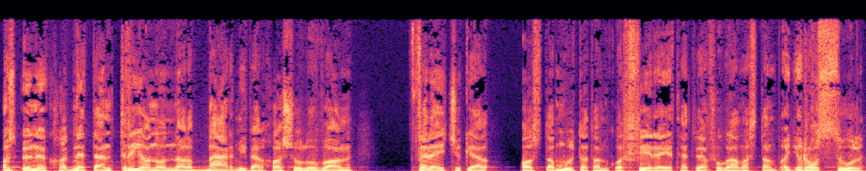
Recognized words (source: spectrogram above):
Az önök, ha netán trianonnal, bármivel hasonló van, felejtsük el azt a múltat, amikor félreérthetően fogalmaztam, vagy rosszul,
